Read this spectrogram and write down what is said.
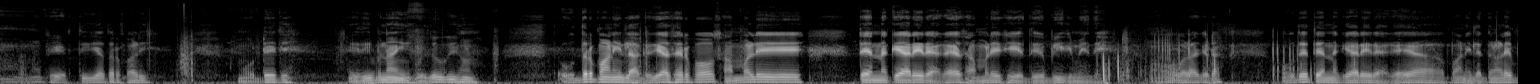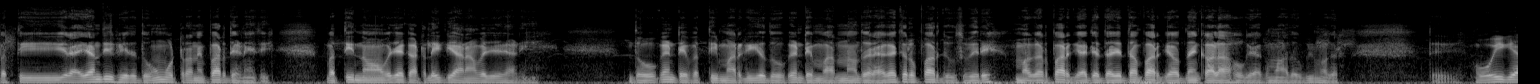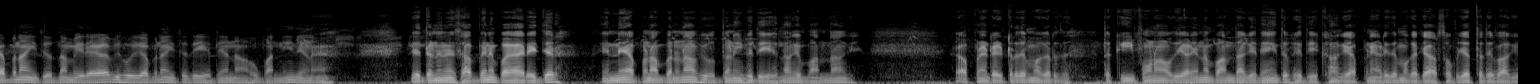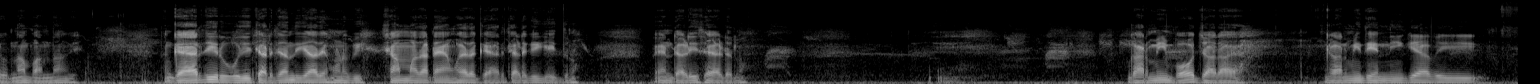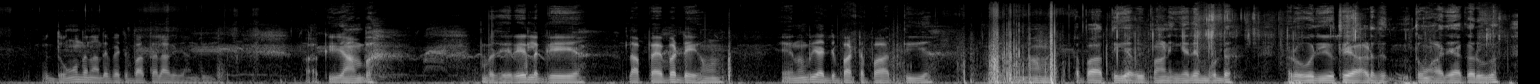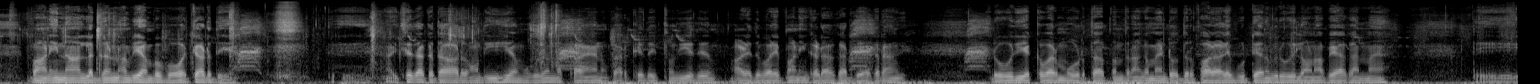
ਮੈਂ ਫੇਰਤੀ ਆ ਤਰਫਾਲੀ। ਮੋਢੇ 'ਚ ਇਹਦੀ ਬਣਾਈ ਹੋ ਜਾਊਗੀ ਹੁਣ। ਉਧਰ ਪਾਣੀ ਲੱਗ ਗਿਆ ਸਿਰਫ, ਉਹ ਸਾਹਮਣੇ ਤਿੰਨ ਕਿਆਰੇ ਰਹਿ ਗਏ ਆ, ਸਾਹਮਣੇ ਖੇਤ ਦੇ ਬੀਜਵੇਂ ਦੇ। ਉਹ ਵਾਲਾ ਜਿਹੜਾ ਉਹਦੇ ਤਿੰਨ ਕਿਆਰੇ ਰਹਿ ਗਏ ਆ, ਪਾਣੀ ਲੱਗਣ ਵਾਲੇ, ਬੱਤੀ ਰਹਿ ਜਾਂਦੀ ਫਿਰ ਦੋ ਮੋਟਰਾਂ ਨੇ ਭਰ ਦੇਣੇ ਸੀ। ਬੱਤੀ 9 ਵਜੇ ਕੱਟ ਲਈ 11 ਵਜੇ ਜਾਣੀ 2 ਘੰਟੇ ਬੱਤੀ ਮਰ ਗਈ, ਉਹ 2 ਘੰਟੇ ਮਰਨਾ ਤਾਂ ਰਹਿ ਗਿਆ, ਚਲੋ ਭਰ ਜੂ ਸਵੇਰੇ। ਮਗਰ ਭਰ ਗਿਆ, ਜਿੱਦਾਂ ਜਿੱਦਾਂ ਭਰ ਗਿਆ, ਉਦਾਂ ਹੀ ਕਾਲਾ ਹੋ ਗਿਆ ਕਮਾਦ ਉਹ ਵੀ ਮਗਰ। ਤੇ ਹੋ ਹੀ ਗਿਆ ਬਣਾਈ ਤੇ ਉਦਾਂ ਮੇਰੇ ਵਾਲਾ ਵੀ ਹੋਏਗਾ ਬਣਾਈ ਤੇ ਦੇਖਦੇ ਆ, ਨਾ ਉਹ ਬੰਨ ਹੀ ਦੇਣਾ। ਹੈ। ਜਿੱਦਣ ਇਹਨੇ ਸਾਬੇ ਨੇ ਪਾਇਆ ਰੇਜਰ, ਇਹਨੇ ਆਪਣਾ ਬੰਨਣਾ, ਫਿਰ ਉਦਣ ਹੀ ਫਿਰ ਦੇਖ ਲਾਂਗੇ, ਬੰਨ ਦਾਂਗੇ ਆਪਣੇ ਟਰੈਕਟਰ ਦੇ ਮਗਰ ਤਾਂ ਕੀ ਪਾਉਣਾ ਉਹਦੇ ਵਾਲੇ ਨਾਲ ਬੰਨ ਦਾਂਗੇ ਨਹੀਂ ਤਾਂ ਫਿਰ ਦੇਖਾਂਗੇ ਆਪਣੇ ਵਾਲੇ ਦੇ ਮਗਰ 475 ਦੇ ਬਾਗੇ ਉਹਨਾਂ ਬੰਦਾਂਗੇ। ਗੈਰ ਜੀ ਰੋਜ਼ ਹੀ ਚੜ ਜਾਂਦੀ ਆ ਤੇ ਹੁਣ ਵੀ ਸ਼ਾਮਾਂ ਦਾ ਟਾਈਮ ਹੋਇਆ ਤਾਂ ਗੈਰ ਚੜ ਗਈ ਇਧਰੋਂ, ਪਿੰਡ ਵਾਲੀ ਸਾਈਡ ਨੂੰ ਗਰਮੀ ਬਹੁਤ ਜ਼ਿਆਦਾ ਆ। ਗਰਮੀ ਤੇ ਇੰਨੀ ਗਿਆ ਵੀ ਦੋ ਦਿਨਾਂ ਦੇ ਵਿੱਚ ਬੱਤ ਲੱਗ ਜਾਂਦੀ ਹੈ ਬਾਕੀ ਅੰਬ ਬਥੇਰੇ ਲੱਗੇ ਆ, ਲਾਪੇ ਵੱਡੇ ਹੋਣ, ਇਹਨੂੰ ਵੀ ਅੱਜ ਵੱਟ ਪਾਤੀ ਆ। ਹਾਂ ਟਪਾਤੀ ਆ ਵੀ ਪਾਣੀ ਇਹਦੇ ਮੁੱਢ। ਰੋਜ਼ ਹੀ ਉੱਥੇ ਆੜ ਤੋਂ ਆ ਜਾਇਆ ਕਰੂਗਾ। ਪਾਣੀ ਨਾ ਲੱਗਣ ਨਾਲ ਵੀ ਅੰਬ ਬਹੁਤ ਝੜਦੇ ਆ। ਤੇ ਇੱਥੇ ਤੱਕ ਤਾੜ ਆਉਂਦੀ ਸੀ ਆ ਮੂਹਰੇ ਨੱਕਾ ਨੂੰ ਕਰਕੇ ਤੇ ਇੱਥੋਂ ਦੀ ਇਹਦੇ ਆਲੇ ਦੁਆਲੇ ਪਾਣੀ ਖੜਾ ਕਰ ਦਿਆ ਕਰਾਂਗੇ। ਰੋਜ਼ ਹੀ ਇੱਕ ਵਾਰ ਮੋੜਤਾ 15 ਕੁ ਮਿੰਟ ਉਧਰ ਫਲ ਵਾਲੇ ਬੂਟਿਆਂ ਨੂੰ ਵੀ ਰੋਜ਼ ਲਾਉਣਾ ਪਿਆ ਕਰਨਾ ਹੈ ਤੇ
